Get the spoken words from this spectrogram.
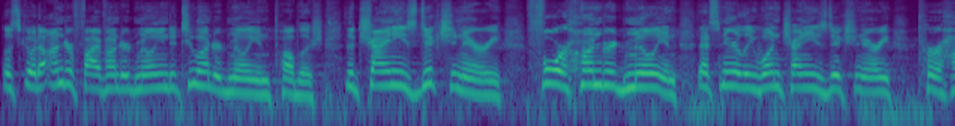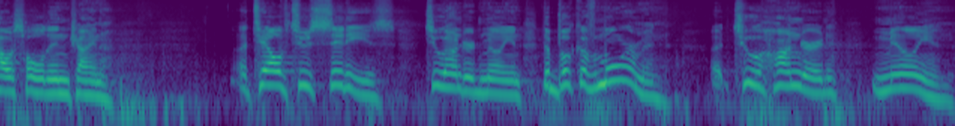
Let's go to under 500 million to 200 million published. The Chinese dictionary, 400 million. That's nearly one Chinese dictionary per household in China. A Tale of Two Cities, 200 million. The Book of Mormon, uh, 200 million.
